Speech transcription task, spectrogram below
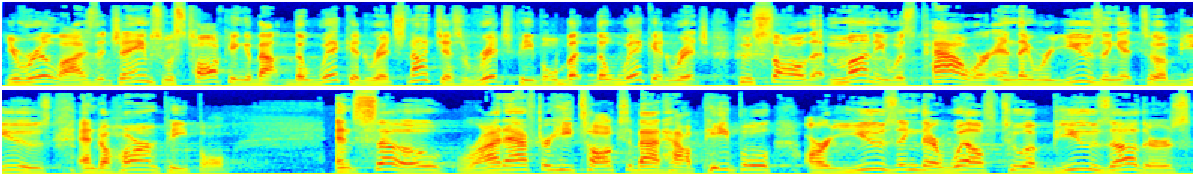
you realize that James was talking about the wicked rich, not just rich people, but the wicked rich who saw that money was power and they were using it to abuse and to harm people. And so, right after he talks about how people are using their wealth to abuse others,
